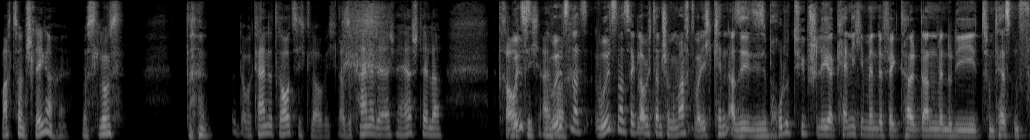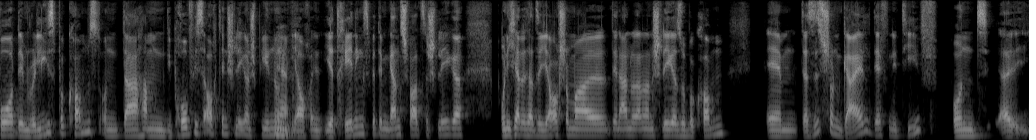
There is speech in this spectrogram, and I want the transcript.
macht so einen Schläger. Was ist los? Aber keiner traut sich, glaube ich. Also keiner der Hersteller traut Wilson, sich einfach. Wilson hat's, Wilson hat's ja, glaube ich, dann schon gemacht, weil ich kenne, also diese Prototypschläger kenne ich im Endeffekt halt dann, wenn du die zum Testen vor dem Release bekommst und da haben die Profis auch den Schläger und spielen Ja. ja auch in ihr Trainings mit dem ganz schwarzen Schläger und ich hatte tatsächlich auch schon mal den einen oder anderen Schläger so bekommen. Ähm, das ist schon geil, definitiv. Und äh,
